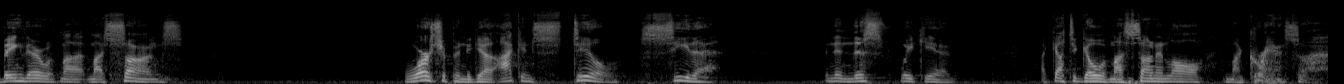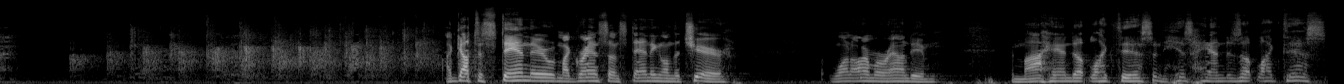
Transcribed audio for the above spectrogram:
Being there with my, my sons, worshiping together. I can still see that. And then this weekend, I got to go with my son in law and my grandson. I got to stand there with my grandson standing on the chair, one arm around him, and my hand up like this, and his hand is up like this.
